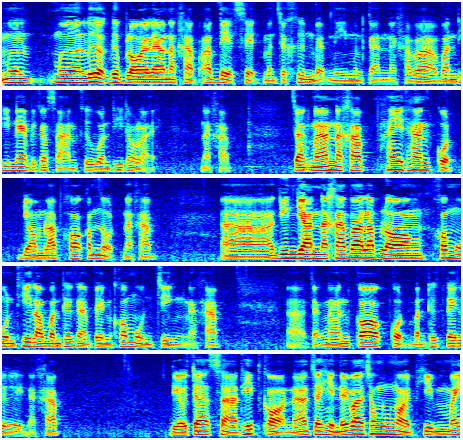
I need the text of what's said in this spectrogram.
เมื่อเมื่อเลือกเรียบร้อยแล้วนะครับ อัปเดตเสร็จมันจะขึ้นแบบนี้เหมือนกันนะครับ ว่าวันที่แนบเอกสารคือวันที่เท่าไหร่นะครับ จากนั้นนะครับให้ท่านกดยอมรับข้อกำหนดนะครับยืนยันนะครับว่ารับรองข้อมูลที่เราบันทึกเป็นข้อมูลจริงนะครับจากนั้นก็กดบันทึกได้เลยนะครับ เดี๋ยวจะสาธิตก่อนนะ จะเห็นได้ว่าช่องลุงหน่อยพิมพ์ไม่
